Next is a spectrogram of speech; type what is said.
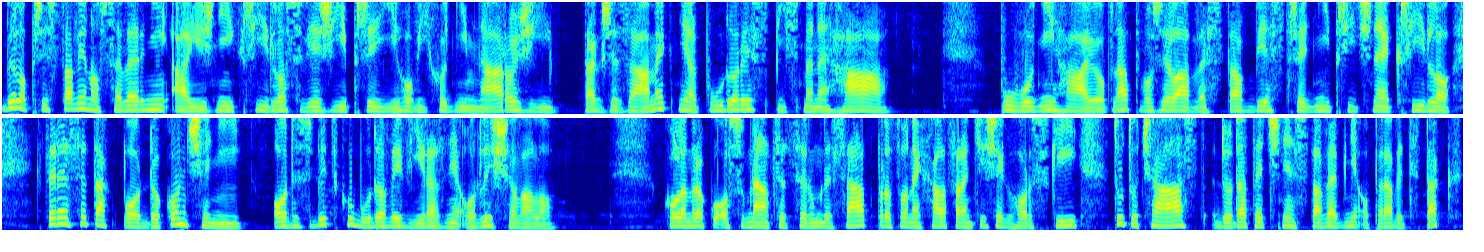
bylo přistavěno severní a jižní křídlo s věží při jihovýchodním nároží, takže zámek měl půdorys písmene H. Původní hájovna tvořila ve stavbě střední příčné křídlo, které se tak po dokončení od zbytku budovy výrazně odlišovalo. Kolem roku 1870 proto nechal František Horský tuto část dodatečně stavebně opravit tak,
